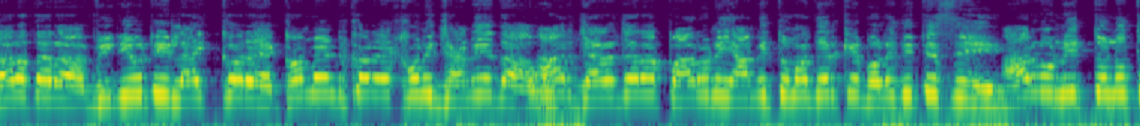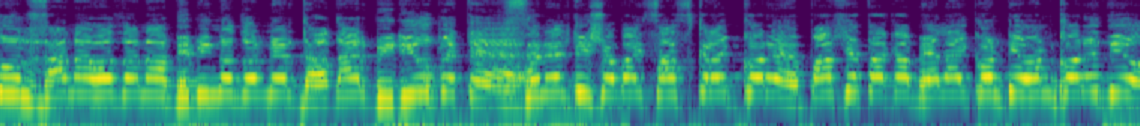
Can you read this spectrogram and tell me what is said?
তারা তারা ভিডিওটি লাইক করে, কমেন্ট করে এখনই জানিয়ে দাও। আর যারা যারা পারোনি, আমি তোমাদেরকে বলে দিতেছি, আরও নিত্য নতুন জানা অজানা বিভিন্ন ধরনের দাদার ভিডিও পেতে চ্যানেলটি সবাই সাবস্ক্রাইব করে পাশে থাকা বেল আইকনটি অন করে দিও।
